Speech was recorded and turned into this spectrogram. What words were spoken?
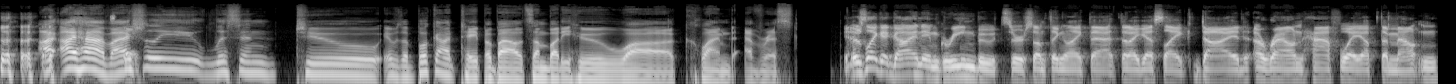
I, I have. I actually listened to it was a book on tape about somebody who uh, climbed Everest. There's like a guy named Green Boots or something like that that I guess like died around halfway up the mountain.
